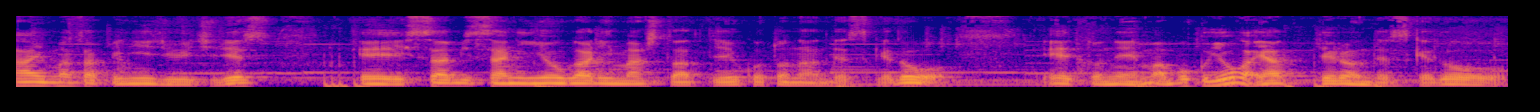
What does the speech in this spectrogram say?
はい、まさぴ21です、えー、久々にヨガりましたっていうことなんですけど、えっ、ー、とね、まあ僕ヨガやってるんですけど、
